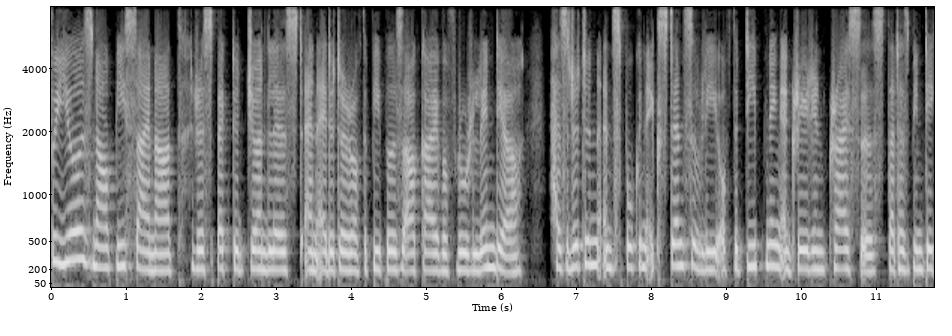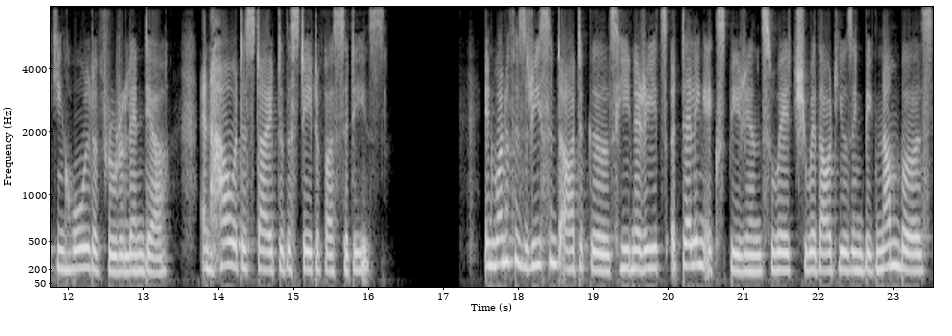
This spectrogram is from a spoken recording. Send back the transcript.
For years now, P. Sainath, respected journalist and editor of the People's Archive of Rural India, has written and spoken extensively of the deepening agrarian crisis that has been taking hold of rural India and how it is tied to the state of our cities. In one of his recent articles, he narrates a telling experience which, without using big numbers,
